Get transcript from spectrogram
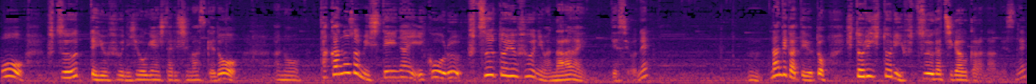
を普通っていうふうに表現したりしますけどあの高望みしていないイコール普通というふうにはならないんですよね。うん、なんでかっていうと一人一人普通が違うからなんですね。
